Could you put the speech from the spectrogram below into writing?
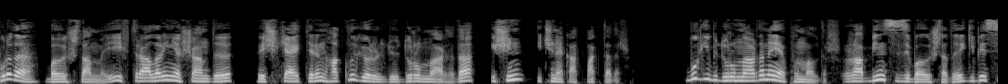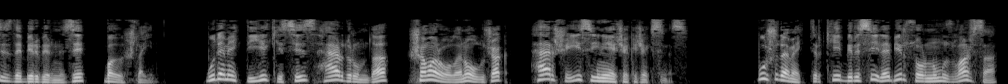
Burada bağışlanmayı iftiraların yaşandığı ve şikayetlerin haklı görüldüğü durumlarda da işin içine katmaktadır. Bu gibi durumlarda ne yapılmalıdır? Rabbin sizi bağışladığı gibi siz de birbirinizi bağışlayın. Bu demek değil ki siz her durumda şamar olanı olacak, her şeyi sineye çekeceksiniz. Bu şu demektir ki birisiyle bir sorunumuz varsa,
